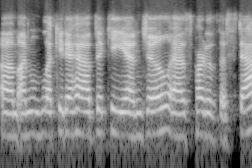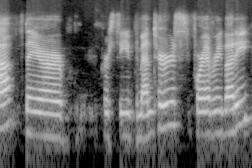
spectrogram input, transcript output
Um, I'm lucky to have Vicki and Jill as part of the staff. They are perceived mentors for everybody,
